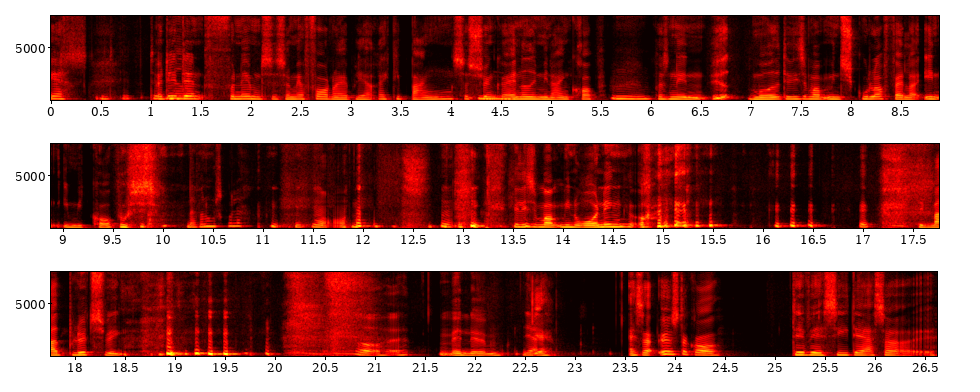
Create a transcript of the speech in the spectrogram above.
ja. det, det, Og det er den fornemmelse, som jeg får, når jeg bliver rigtig bange. Så synker Mm. jeg ned i min egen krop Mm. på sådan en måde. Det er ligesom om mine skuldre falder ind i mit korpus. Hvad for nogle skuldre? det er ligesom om min runding. det er et meget blødt sving. Oh, ja. Men øhm, ja. Ja. ja. Altså Østergaard, det vil jeg sige, det er så, øh,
